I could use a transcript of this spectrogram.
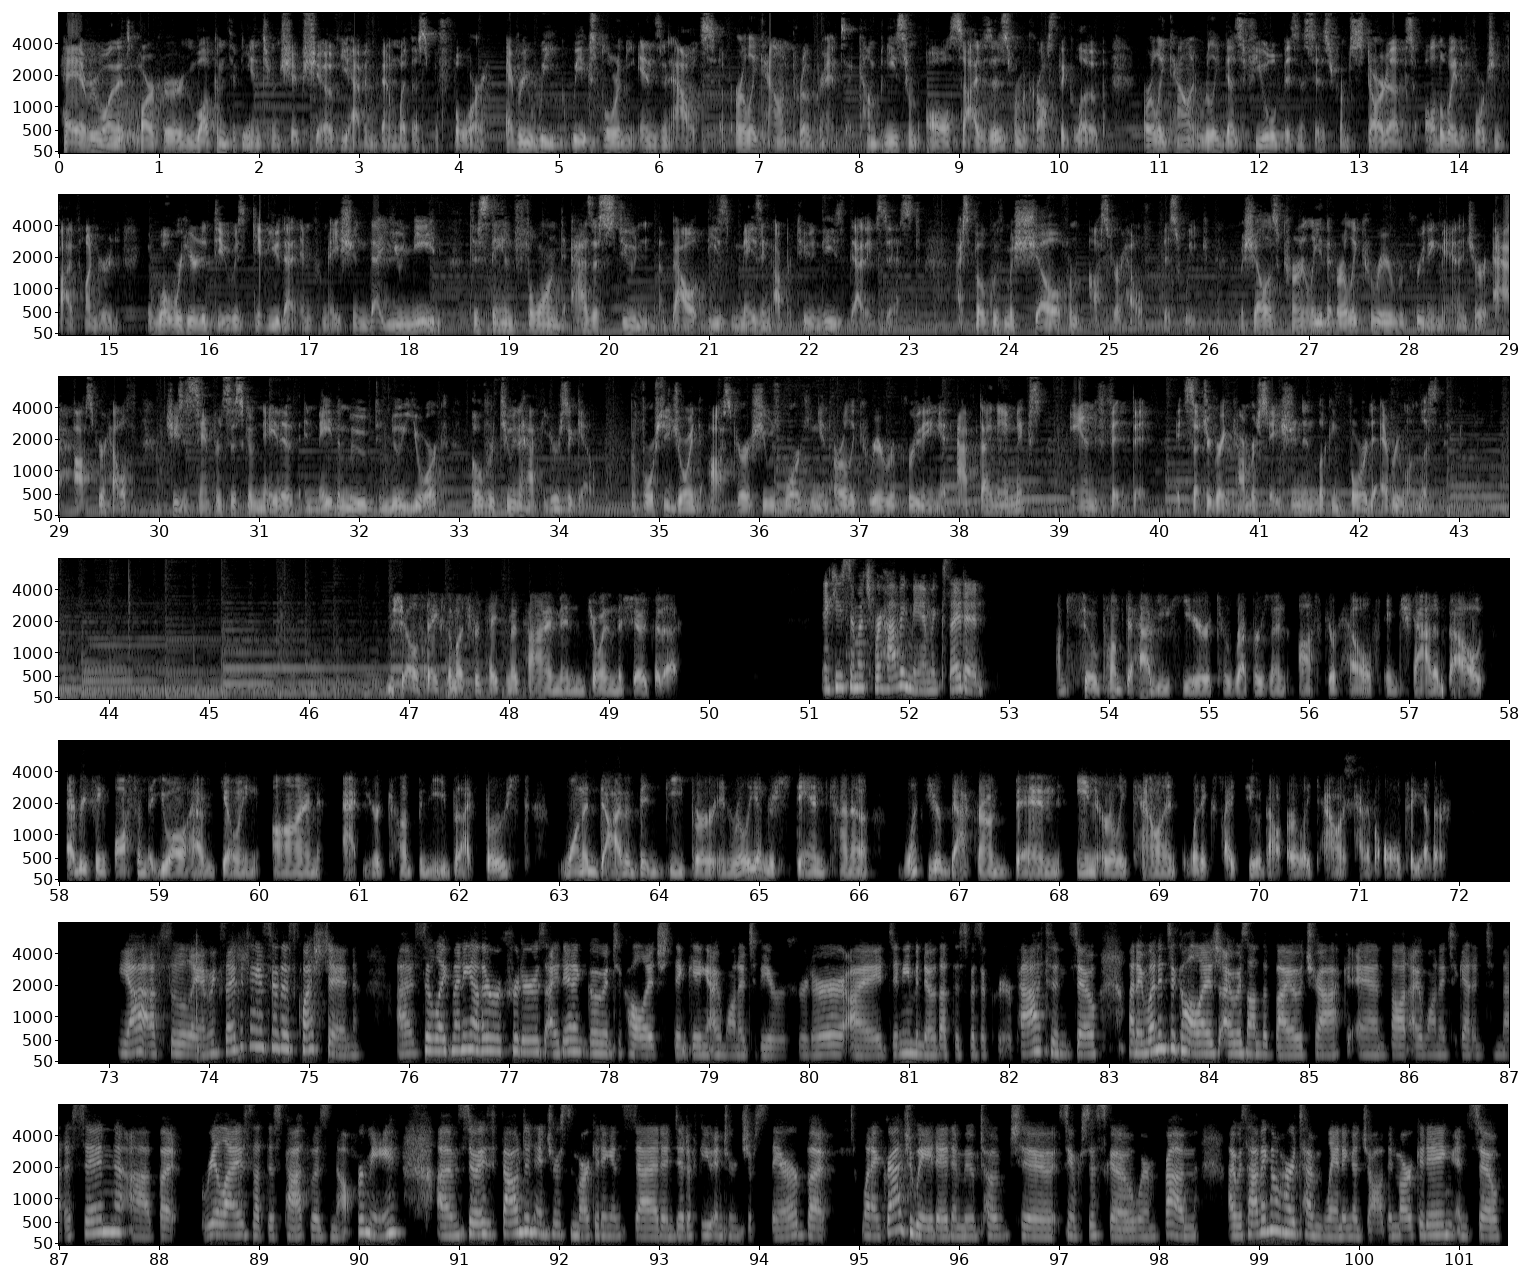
Hey everyone, it's Parker, and welcome to the Internship Show if you haven't been with us before. Every week, we explore the ins and outs of early talent programs at companies from all sizes from across the globe. Early talent really does fuel businesses from startups all the way to Fortune 500. And what we're here to do is give you that information that you need to stay informed as a student about these amazing opportunities that exist. I spoke with Michele from Oscar Health this week. Michele is currently the early career recruiting manager at Oscar Health. She's a San Francisco native and made the move to New York over two and a half years ago. Before she joined Oscar, she was working in early career recruiting at AppDynamics and Fitbit. It's such a great conversation and looking forward to everyone listening. Michele, thanks so much for taking the time and joining the show today. Thank you so much for having me. I'm excited. I'm so pumped to have you here to represent Oscar Health and chat about everything awesome that you all have going on at your company. But I first want to dive a bit deeper and really understand kind of what's your background been in early talent? What excites you about early talent kind of all together? Yeah, absolutely. I'm excited to answer this question. Uh, so, like many other recruiters, I didn't go into college thinking I wanted to be a recruiter. I didn't even know that this was a career path. And so, when I went into college, I was on the bio track and thought I wanted to get into medicine, uh, but realized that this path was not for me. Um, so, I found an interest in marketing instead and did a few internships there. But when I graduated and moved home to San Francisco, where I'm from, I was having a hard time landing a job in marketing. And so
